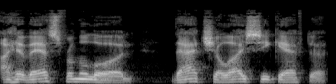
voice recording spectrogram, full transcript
I have asked from the Lord, that shall I seek after,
